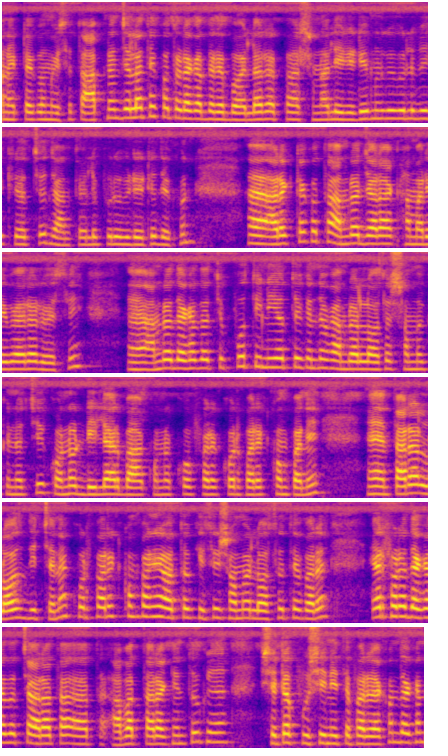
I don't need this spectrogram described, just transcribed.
অনেকটা কমে গেছে। তো আপনার জেলাতে কত টাকা ধরে ব্রয়লার বা সোনালি রেডি মুরগিগুলো বিক্রি হচ্ছে জানতে হলে পুরো ভিডিওটি দেখুন। আরেকটা কথা, আমরা যারা খামারি ভাইরা রয়েছি আমরা দেখা যাচ্ছে প্রতিনিয়ত কিন্তু আমরা লসের সম্মুখীন হচ্ছি। কোনো ডিলার বা কোনো কর্পোরেট কোম্পানি তারা লস দিচ্ছে না। কর্পোরেট কোম্পানির হয়তো কিছু সময় লস হতে পারে। এরপরে দেখা যাচ্ছে আবার তারা কিন্তু সেটা পুষিয়ে নিতে পারে। এখন দেখেন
